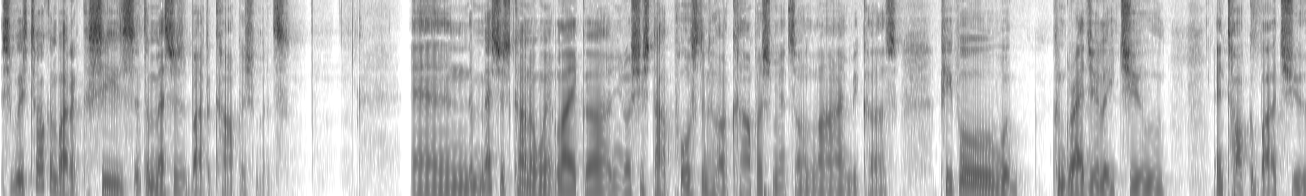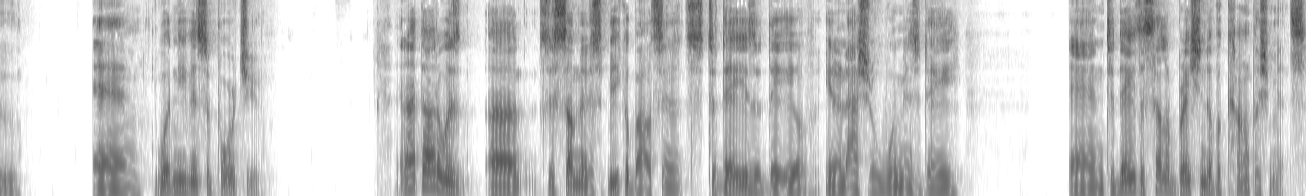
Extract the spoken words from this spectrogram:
she was talking about it. She sent a message about accomplishments and the message kind of went like, uh, you know, she stopped posting her accomplishments online because people would congratulate you and talk about you and wouldn't even support you. And I thought it was uh, just something to speak about since today is a day of International Women's Day. And today is a celebration of accomplishments,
